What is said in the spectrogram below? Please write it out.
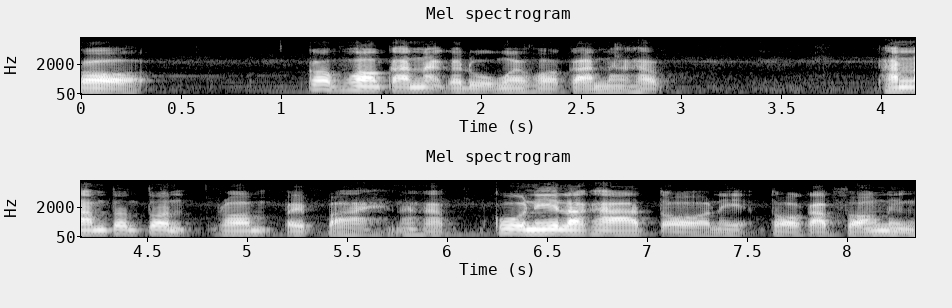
ก็ก็พอกันนะกระดูกมวยพอกันนะครับ พันลำต้นๆพร้อมไปปลายนะครับ คู่นี้ราคาต่อเนี่ยต่อกับสองหนึ่ง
